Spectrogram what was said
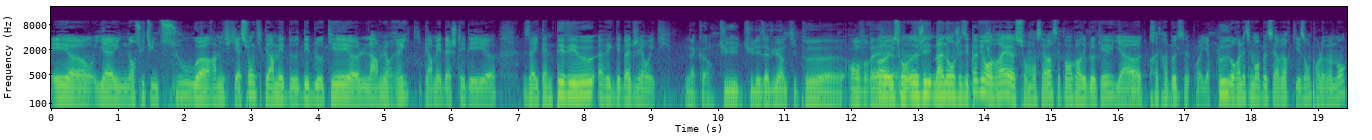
Et euh, il y a une, ensuite une sous-ramification qui permet de débloquer euh, l'armurerie, qui permet d'acheter des euh, items PVE avec des badges héroïques. D'accord. Tu, tu les as vus un petit peu en vrai ils sont, je bah non, je les ai pas vus en vrai sur mon serveur, c'est pas encore débloqué. Il y a euh, très très peu, de, il y a peu, relativement peu de serveurs qui les ont pour le moment.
